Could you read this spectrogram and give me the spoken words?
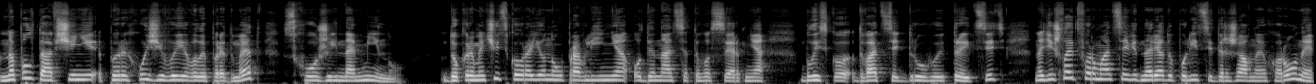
На Полтавщині перехожі виявили предмет, схожий на міну. До Кременчуцького районного управління 11 серпня близько 22.30 надійшла інформація від наряду поліції державної охорони,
